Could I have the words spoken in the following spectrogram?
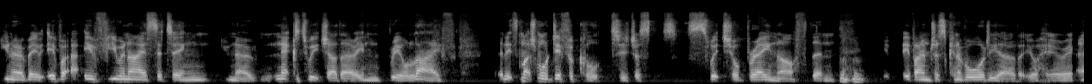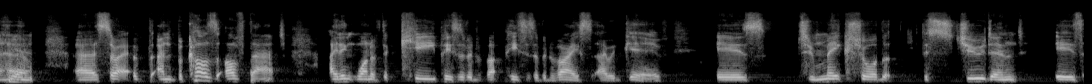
You know, if if you and I are sitting, you know, next to each other in real life, and it's much more difficult to just switch your brain off than mm-hmm. if, if, I'm just kind of audio that you're hearing. Um, yeah. uh, so, and because of that, I think one of the key pieces of pieces of advice I would give is to make sure that the student is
